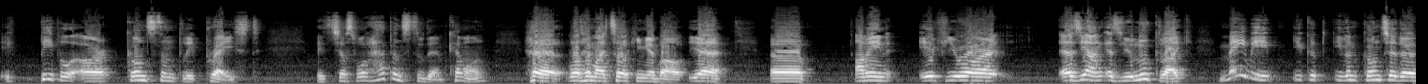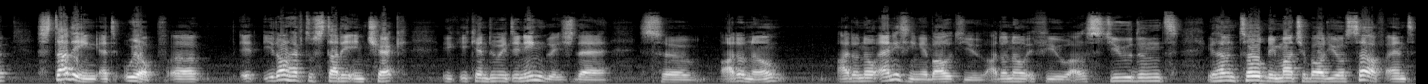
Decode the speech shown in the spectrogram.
if people are constantly praised, it's just what happens to them. Come on, what am I talking about? Yeah, uh, I mean if you are as young as you look like, maybe you could even consider studying at UJOP. Uh, it, you don't have to study in Czech. You, you, can do it in English there. So I don't know. I don't know anything about you. I don't know if you are a student. You haven't told me much about yourself, and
